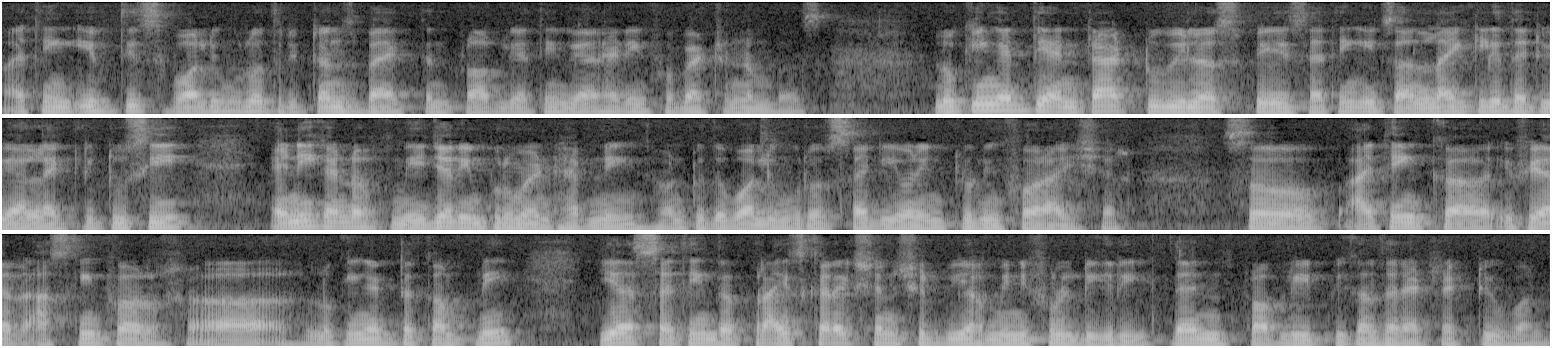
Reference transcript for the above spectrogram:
I think if this volume growth returns back, then probably I think we are heading for better numbers. Looking at the entire two-wheeler space, I think it's unlikely that we are likely to see any kind of major improvement happening onto the volume growth side, even including for Eicher. So I think uh, if you are asking for uh, looking at the company, yes, I think the price correction should be of meaningful degree. Then probably it becomes an attractive one.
